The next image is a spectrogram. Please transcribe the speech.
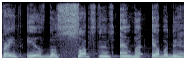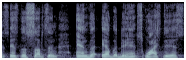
Faith is the substance and the evidence. It's the substance and the evidence. Watch this.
